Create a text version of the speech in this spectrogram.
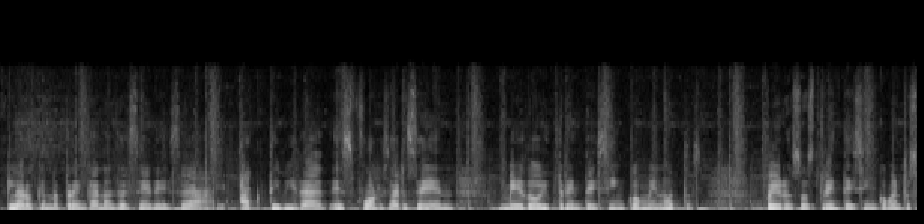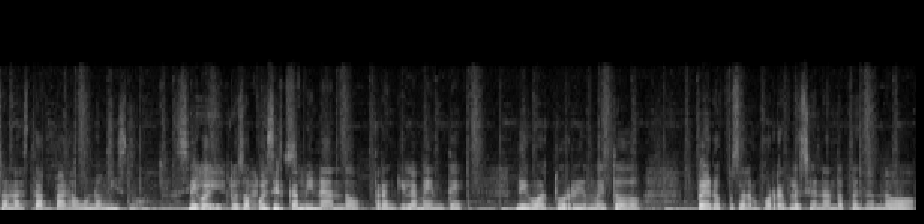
claro que no traen ganas de hacer esa actividad, esforzarse en me doy 35 minutos. Pero esos 35 minutos son hasta para uno mismo. digo, incluso puedes ir caminando tranquilamente, digo, a tu ritmo y todo, pero pues a lo mejor reflexionando, pensando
